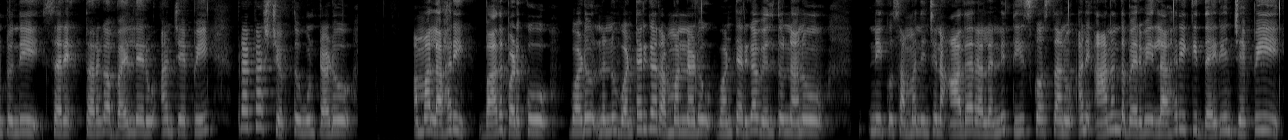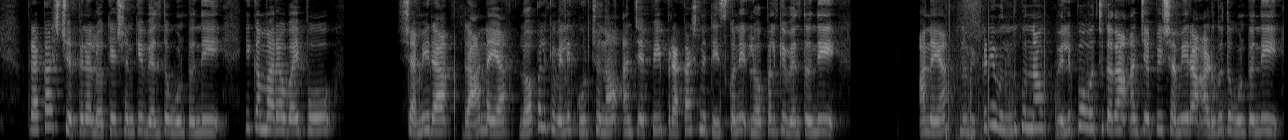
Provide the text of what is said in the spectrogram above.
ఉంటుంది సరే త్వరగా బయలుదేరు అని చెప్పి ప్రకాష్ చెప్తూ ఉంటాడు. అమ్మ లహరి బాధపడకు. వాడు నన్ను ఒంటరిగా రమ్మన్నాడు. ఒంటరిగా వెళ్తున్నాను. నీకు సంబంధించిన ఆధారాలన్నీ తీసుకొస్తాను అని ఆనంద భైరవి లహరికి ధైర్యం చెప్పి ప్రకాష్ చెప్పిన లొకేషన్కి వెళ్తూ ఉంటుంది. ఇక మరోవైపు షమీరా రాన్నయ్య లోపలికి వెళ్ళి కూర్చున్నాం అని చెప్పి ప్రకాష్ని తీసుకొని లోపలికి వెళ్తుంది. అన్నయ్య నువ్వు ఇక్కడే ఉందుకున్నావు వెళ్ళిపోవచ్చు కదా అని చెప్పి షమీరా అడుగుతూ ఉంటుంది.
